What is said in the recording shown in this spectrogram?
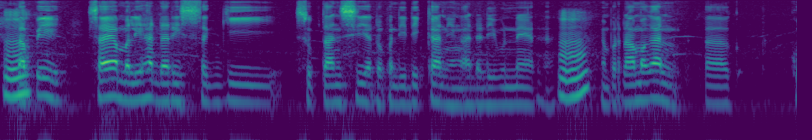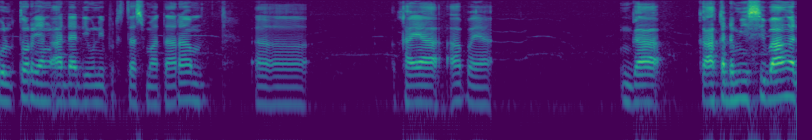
Tapi saya melihat dari segi substansi atau pendidikan yang ada di UNER. Mm-mm. Yang pertama kan eh, kultur yang ada di Universitas Mataram eh, kayak apa ya? Enggak ke akademisi banget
